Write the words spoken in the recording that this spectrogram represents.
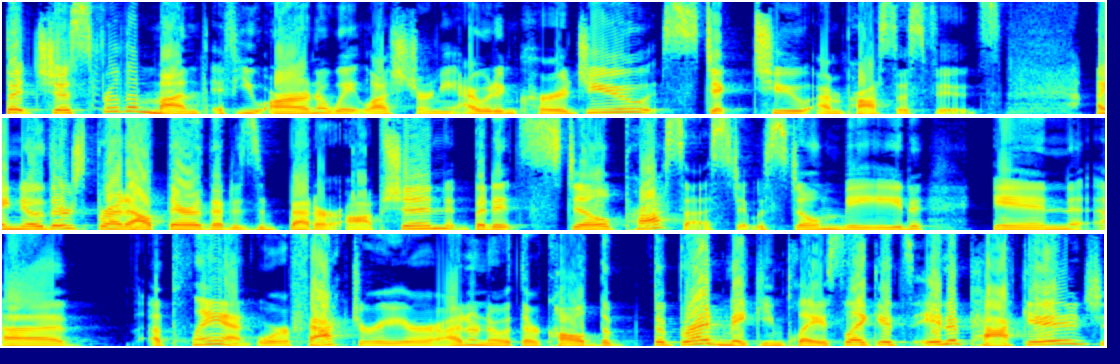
but just for the month, if you are on a weight loss journey, I would encourage you stick to unprocessed foods. I know there's bread out there that is a better option, but it's still processed. It was still made in a a plant or a factory or I don't know what they're called the the bread making place. Like it's in a package.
